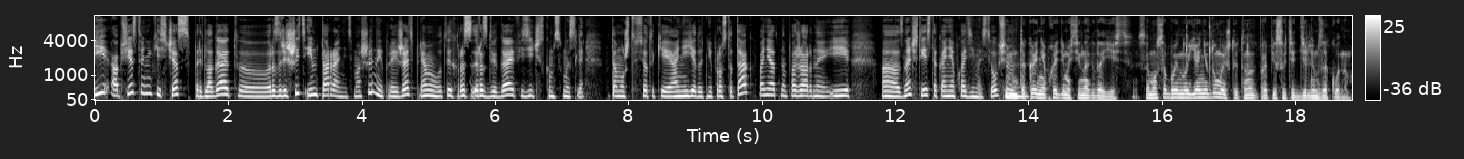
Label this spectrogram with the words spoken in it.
И общественники сейчас предлагают э, разрешить им таранить машины и проезжать прямо вот их раздвигая в физическом смысле, потому что все-таки они едут не просто так, понятно, пожарные, и а, значит, есть такая необходимость. В общем... Такая необходимость иногда есть, само собой, но я не думаю, что это надо прописывать отдельным законом.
